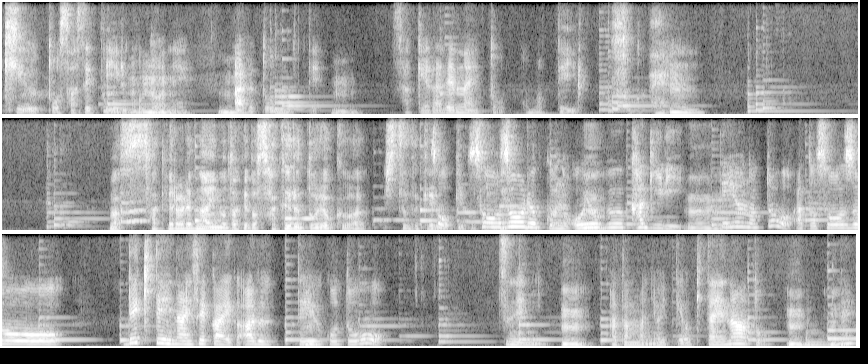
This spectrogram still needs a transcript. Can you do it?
キューッとさせていることはね、うん。うん。あると思ってうん避けられないと思っている。そうね。うん、まあ避けられないのだけど避ける努力はし続けるっていうことね。想像力の及ぶ限りうん。っていうのと、あと想像できていない世界があるっていうことを常にうん頭に置いておきたいなとうん。思うね。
